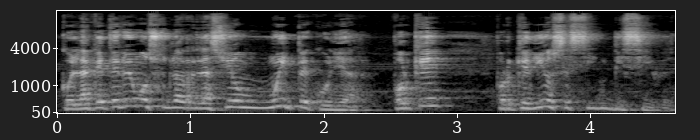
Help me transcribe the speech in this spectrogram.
con la que tenemos una relación muy peculiar. ¿Por qué? Porque Dios es invisible.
